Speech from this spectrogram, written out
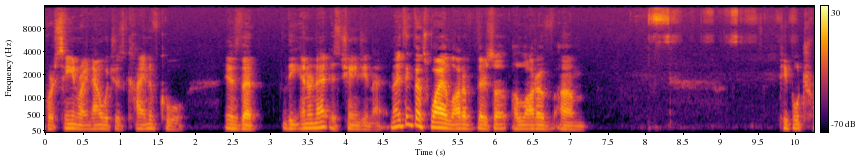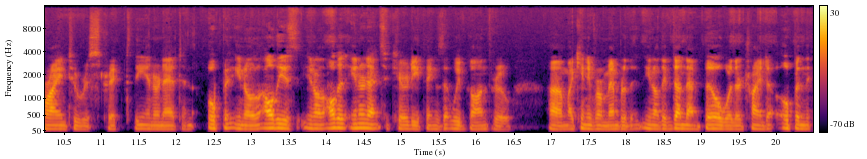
we're seeing right now, which is kind of cool, is that the internet is changing that. And I think that's why a lot of there's a, a lot of um, people trying to restrict the internet and open, you know, all these, you know, all the internet security things that we've gone through. Um, I can't even remember that, you know, they've done that bill where they're trying to open, the,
